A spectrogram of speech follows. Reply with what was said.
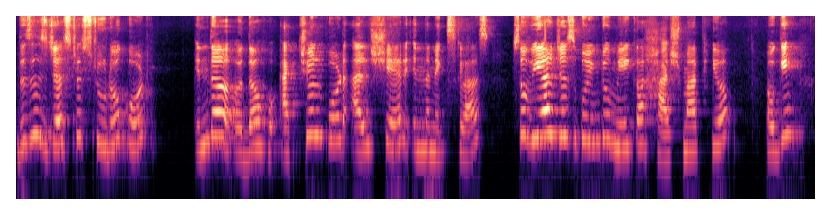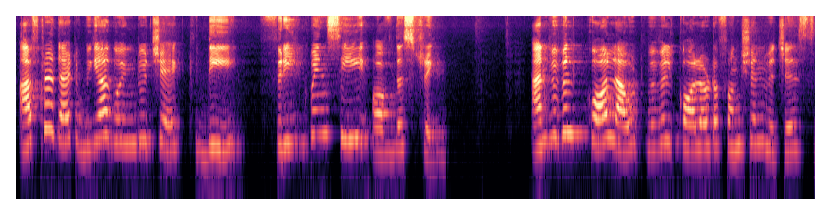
This is just a pseudo code. In the, uh, the actual code, I'll share in the next class. So we are just going to make a hash map here. Okay. After that, we are going to check the frequency of the string and we will call out, we will call out a function which is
